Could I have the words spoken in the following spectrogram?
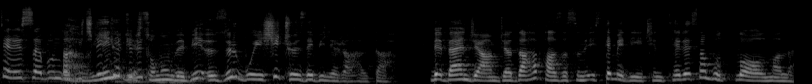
Teresa bunda Ah, hiçbir yeni kötülük... bir somun ve bir özür bu işi çözebilir Alda. Ve bence amca daha fazlasını istemediği için Teresa mutlu olmalı.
